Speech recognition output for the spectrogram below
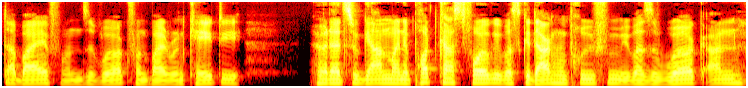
dabei von The Work von Byron Katie. Hör dazu gern meine Podcast-Folge übers Gedankenprüfen, über The Work an.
